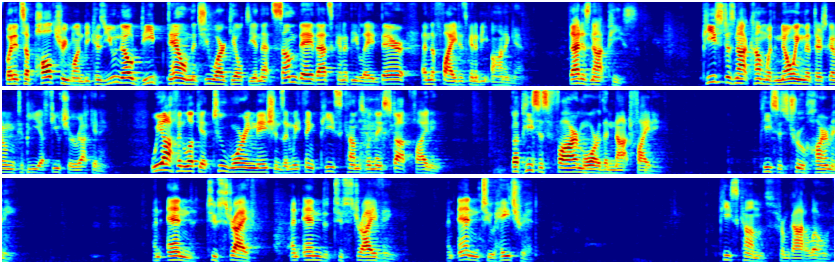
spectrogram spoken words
But it's a paltry one because you know deep down that you are guilty and that someday that's going to be laid bare and the fight is going to be on again. That is not peace. Peace does not come with knowing that there's going to be a future reckoning. We often look at two warring nations and we think peace comes when they stop fighting. But peace is far more than not fighting. Peace is true harmony, an end to strife, an end to striving, an end to hatred. Peace comes from God alone.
